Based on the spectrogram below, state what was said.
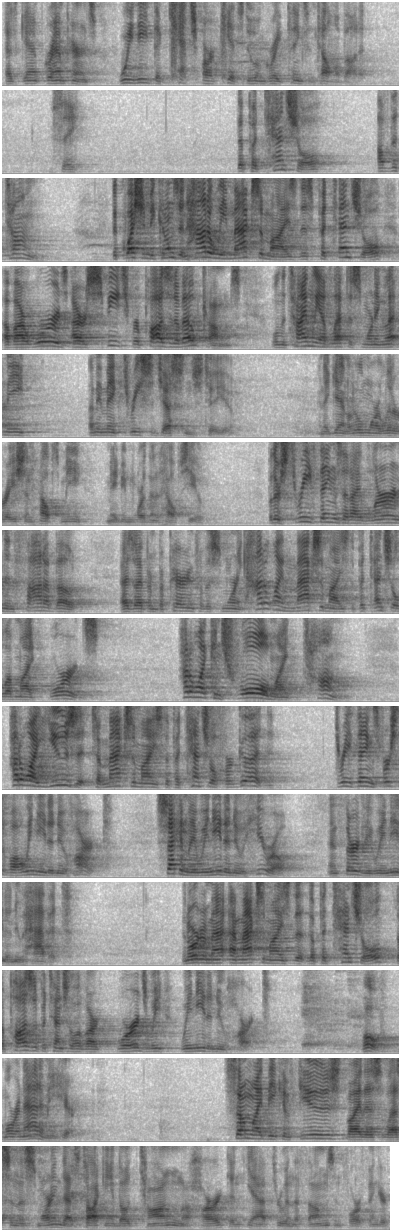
as grandparents, we need to catch our kids doing great things and tell them about it. See? The potential of the tongue. The question becomes then how do we maximize this potential of our words, our speech for positive outcomes? Well, in the time we have left this morning, let me, let me make three suggestions to you. And again, a little more alliteration helps me maybe more than it helps you. But there's three things that I've learned and thought about as I've been preparing for this morning. How do I maximize the potential of my words? How do I control my tongue? How do I use it to maximize the potential for good? Three things. First of all, we need a new heart. Secondly, we need a new hero. And thirdly, we need a new habit. In order to ma- uh, maximize the, the potential, the positive potential of our words, we, we need a new heart. Whoa, more anatomy here. Some might be confused by this lesson this morning that's talking about tongue, the heart, and yeah, through in the thumbs and forefinger.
